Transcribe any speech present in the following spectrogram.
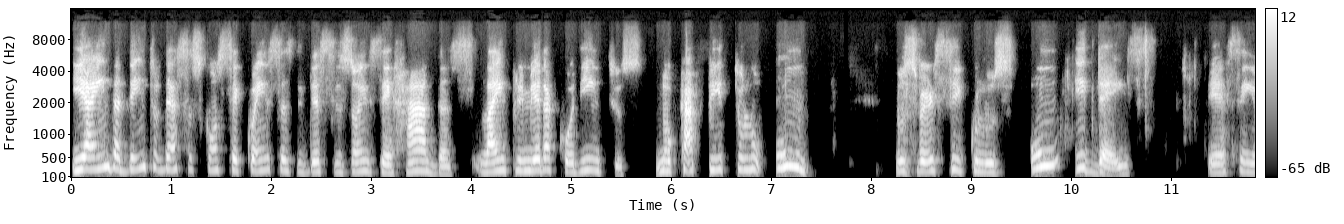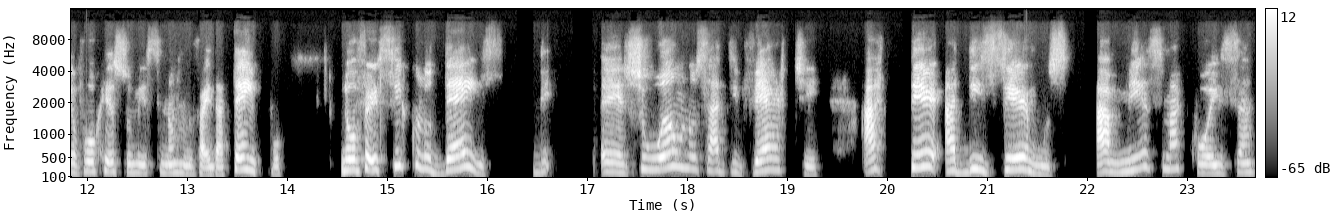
E ainda dentro dessas consequências de decisões erradas, lá em 1 Coríntios, no capítulo 1, nos versículos 1 e 10, é assim, eu vou resumir, senão não vai dar tempo. No versículo 10, de, é, João nos adverte a ter, a dizermos a mesma coisa.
